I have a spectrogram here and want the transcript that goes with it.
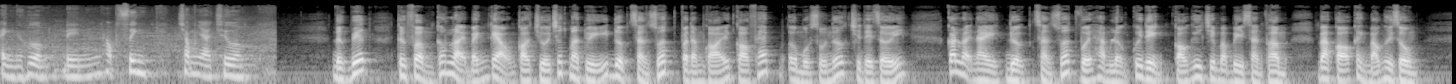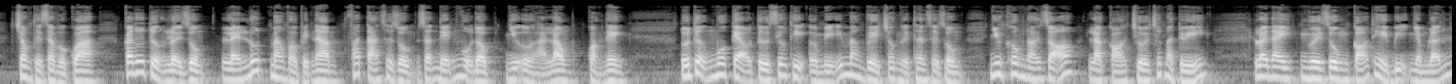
ảnh hưởng đến học sinh trong nhà trường. Được biết, thực phẩm các loại bánh kẹo có chứa chất ma túy được sản xuất và đóng gói có phép ở một số nước trên thế giới. Các loại này được sản xuất với hàm lượng quy định có ghi trên bao bì sản phẩm và có cảnh báo người dùng. Trong thời gian vừa qua, các đối tượng lợi dụng lén lút mang vào Việt Nam phát tán sử dụng dẫn đến ngộ độc như ở Hà Long, Quảng Ninh. Đối tượng mua kẹo từ siêu thị ở Mỹ mang về cho người thân sử dụng nhưng không nói rõ là có chứa chất ma túy. Loại này người dùng có thể bị nhầm lẫn,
